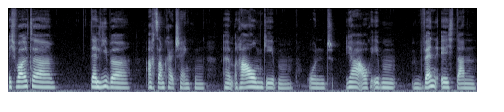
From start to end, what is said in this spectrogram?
ich wollte der Liebe Achtsamkeit schenken, ähm, Raum geben und ja, auch eben, wenn ich dann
